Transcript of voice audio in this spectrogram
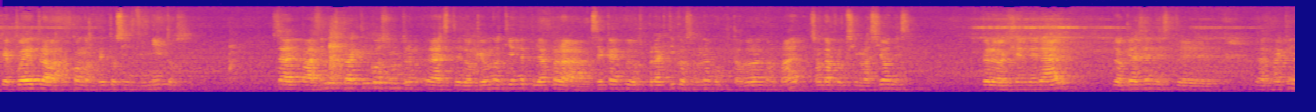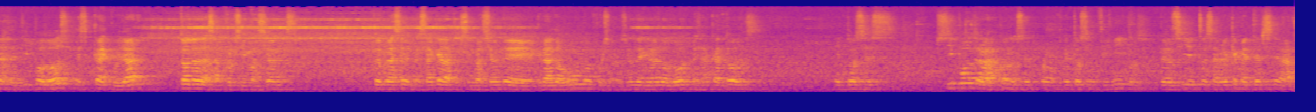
que puede trabajar con objetos infinitos. O sea, para fines prácticos, este, lo que uno tiene ya para hacer cálculos prácticos en una computadora normal son aproximaciones. Pero en general, lo que hacen este, las máquinas de tipo 2 es calcular todas las aproximaciones. Entonces me, hace, me saca la aproximación de grado 1, aproximación de grado 2, me saca todas. Entonces, sí puedo trabajar con, objetos infinitos, pero sí, entonces habría que meterse a,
